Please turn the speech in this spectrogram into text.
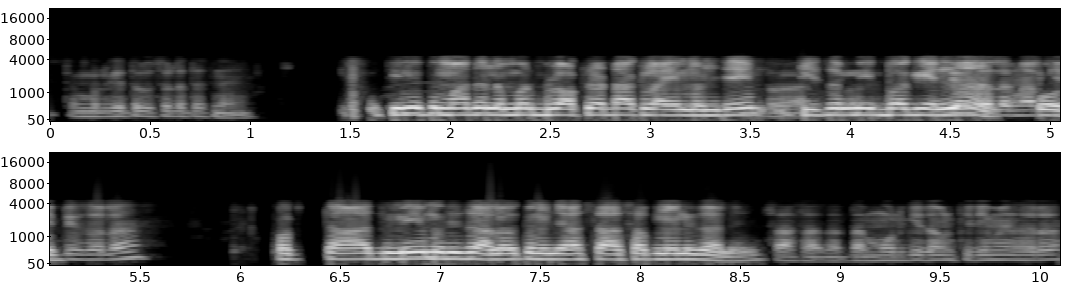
ती मुलगी तर उचलतच नाही. तिने तर माझा नंबर ब्लॉकला टाकलाय म्हणजे बरं, तिचं मी बरं. बघेल किती ना. लग्नाला. किती दिवस झालं? फक्त आज मे मध्ये झालं होतं म्हणजे आज सहा सात महिने झाले. सहा सात आता मुलगी जाऊन किती महिने झालं?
